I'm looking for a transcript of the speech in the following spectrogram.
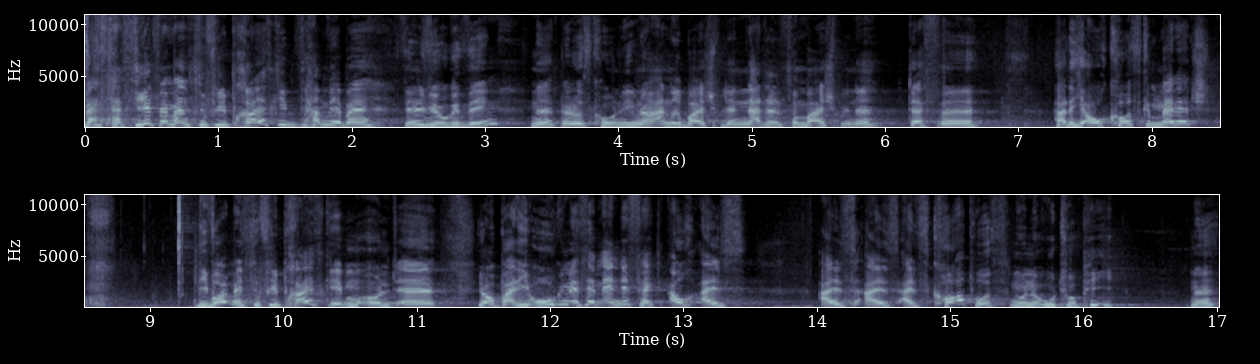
Was passiert, wenn man zu viel Preis gibt, haben wir bei Silvio gesehen. Ne? Berlusconi, noch andere Beispiele, Nadel zum Beispiel. Ne? Das äh, hatte ich auch kurz gemanagt. Die wollten mir zu viel Preis geben und äh, ja, Ogen ist im Endeffekt auch als, als, als, als Korpus nur eine Utopie. Ne?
